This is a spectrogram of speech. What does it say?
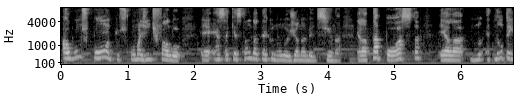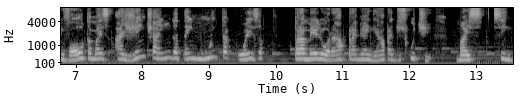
alguns pontos, como a gente falou, é, essa questão da tecnologia na medicina, ela está posta, ela não tem volta, mas a gente ainda tem muita coisa para melhorar, para ganhar, para discutir. Mas sim,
